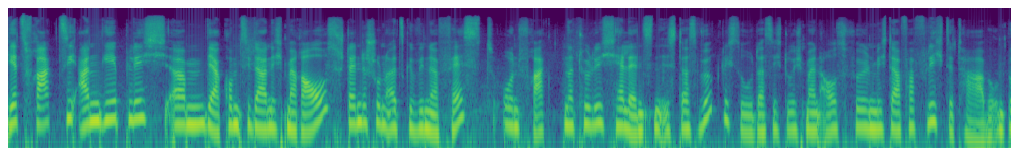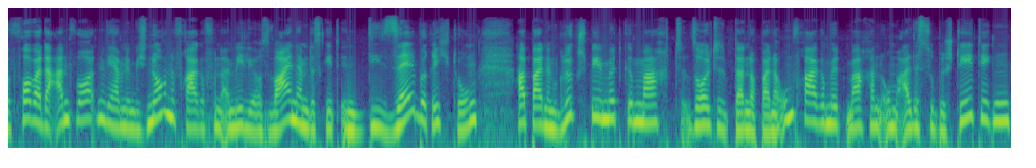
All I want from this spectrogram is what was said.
Jetzt fragt sie angeblich, ähm, ja, kommt sie da nicht mehr raus, stände schon als Gewinner fest und fragt natürlich, Herr Lenzen, ist das wirklich so, dass ich durch mein Ausfüllen mich da verpflichtet habe? Und bevor wir da antworten, wir haben nämlich noch eine Frage von Amelie aus Weinheim, das geht in dieselbe Richtung, hat bei einem Glücksspiel mitgemacht, sollte dann noch bei einer Umfrage mitmachen, um alles zu bestätigen,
